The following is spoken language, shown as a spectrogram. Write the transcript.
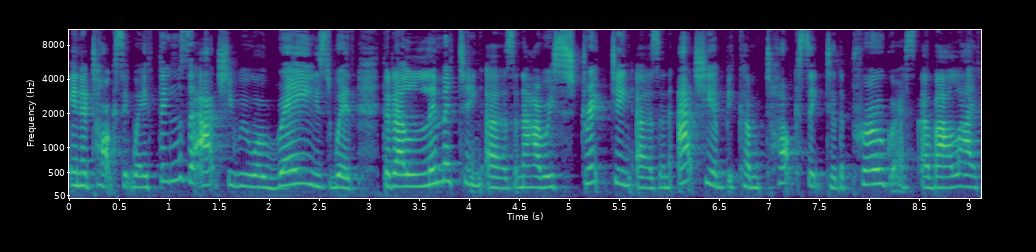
in a toxic way. Things that actually we were raised with that are limiting us and are restricting us and actually have become toxic to the progress of our life.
